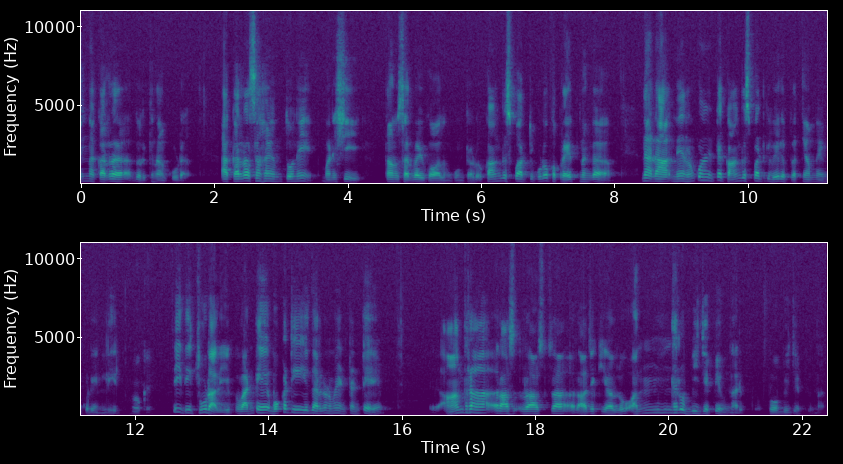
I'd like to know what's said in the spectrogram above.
చిన్న కర్ర దొరికినా కూడా ఆ కర్ర సహాయంతోనే మనిషి తాను సర్వైవ్ కావాలనుకుంటాడు. కాంగ్రెస్ పార్టీ కూడా ఒక ప్రయత్నంగా నా నేను అనుకున్నట్టే కాంగ్రెస్ పార్టీకి వేరే ప్రత్యామ్నాయం కూడా ఏం లేదు. ఓకే. ఇది చూడాలి. అంటే ఒకటి జరగడం ఏంటంటే ఆంధ్ర రాష్ట్ర రాష్ట్ర రాజకీయాల్లో అందరూ బీజేపీ ఉన్నారు ఇప్పుడు. ప్రో బీజేపీ ఉన్నారు.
